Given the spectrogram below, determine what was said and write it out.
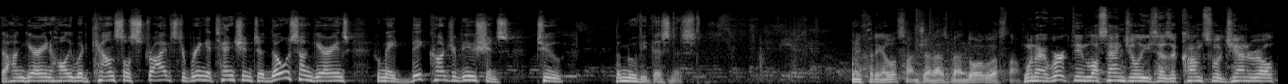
The Hungarian Hollywood Council strives to bring attention to those Hungarians who made big contributions to the movie business. When I worked in Los Angeles as a consul general,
